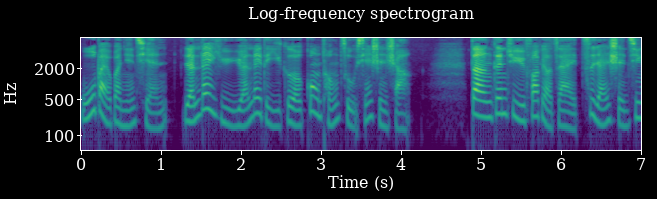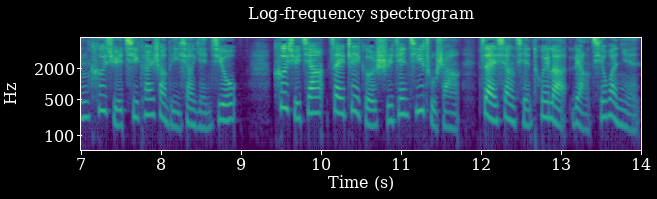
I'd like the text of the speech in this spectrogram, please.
五百万年前人类与猿类的一个共同祖先身上。但根据发表在《自然神经科学》期刊上的一项研究，科学家在这个时间基础上再向前推了两千万年。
